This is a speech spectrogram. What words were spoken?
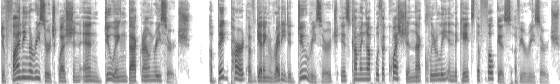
Defining a research question and doing background research. A big part of getting ready to do research is coming up with a question that clearly indicates the focus of your research.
